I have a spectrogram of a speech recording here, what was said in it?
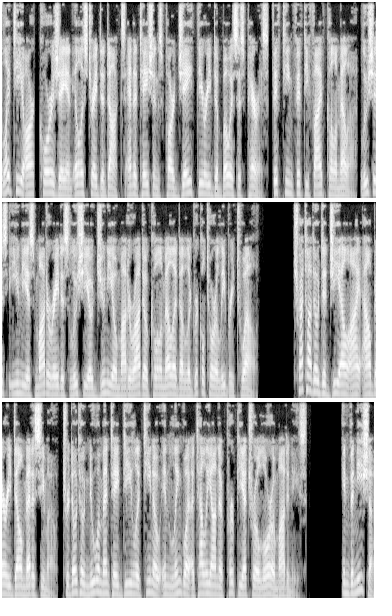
La tr. corrigé and illustré de docts annotations par J. Thierry de Boissus Paris, 1555 Columella, Lucius Iunius Moderatus Lucio Junio Moderato Columella de l'Agricultura Libri 12. Trattato de Gli Alberi del Medesimo, tradotto nuovamente di Latino in lingua italiana per Pietro Lauro Modenese. In Venetia,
